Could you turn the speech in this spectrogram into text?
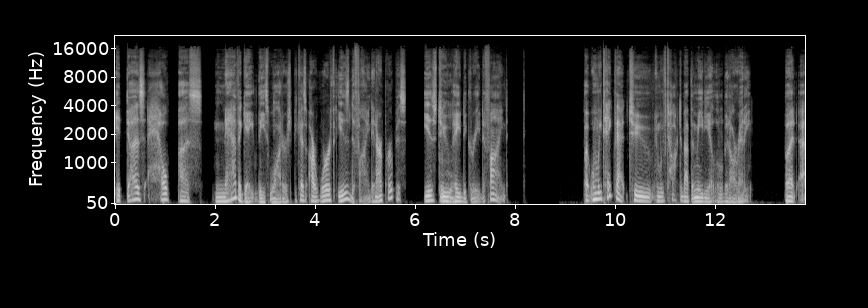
it does help us navigate these waters because our worth is defined and our purpose is to mm-hmm. a degree defined. But when we take that to, and we've talked about the media a little bit already, but I,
